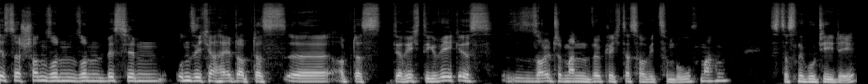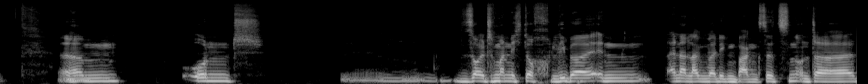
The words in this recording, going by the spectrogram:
ist das schon so ein, so ein bisschen Unsicherheit, ob das, äh, ob das der richtige Weg ist. Sollte man wirklich das Hobby zum Beruf machen? Ist das eine gute Idee? Mhm. Ähm, und sollte man nicht doch lieber in einer langweiligen Bank sitzen und da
